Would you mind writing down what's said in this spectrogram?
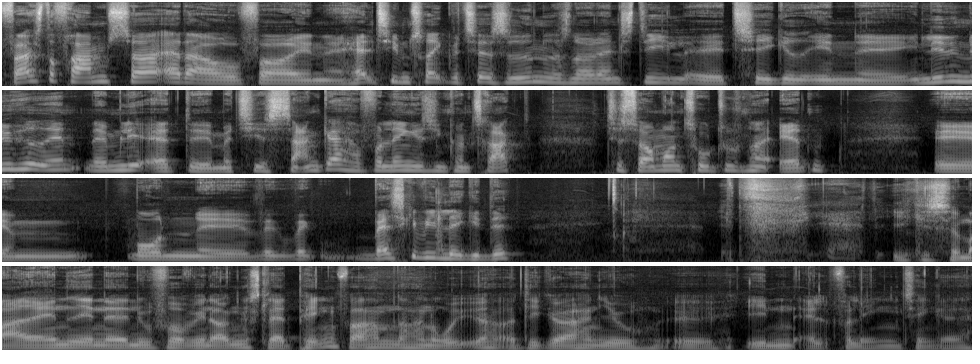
Først og fremmest så er der jo for en halv time, tre kvarter siden, eller sådan noget den stil, øh, tækket en, øh, en lille nyhed ind, nemlig at øh, Mathias Sanka har forlænget sin kontrakt til sommeren 2018. Øhm, Morten, øh, hvad skal vi lægge i det? Ikke så meget andet end, at nu får vi nok en slat penge for ham, når han ryger, og det gør han jo øh, inden alt for længe, tænker jeg.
